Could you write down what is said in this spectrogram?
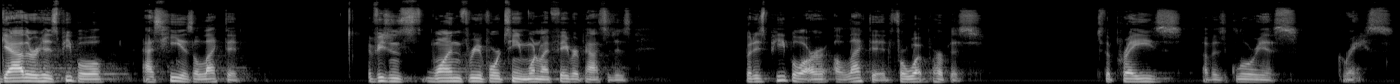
gather his people as he is elected. Ephesians 1 3 to 14, one of my favorite passages. But his people are elected for what purpose? To the praise of his glorious grace.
